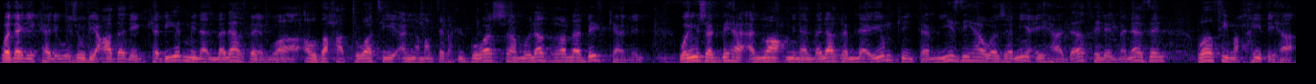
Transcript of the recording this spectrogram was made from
وذلك لوجود عدد كبير من الملاغم. وأوضح التواتي أن منطقة الجوارشة ملغمة بالكامل ويوجد بها أنواع من الملاغم لا يمكن تمييزها وجميعها داخل المنازل وفي محيطها.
